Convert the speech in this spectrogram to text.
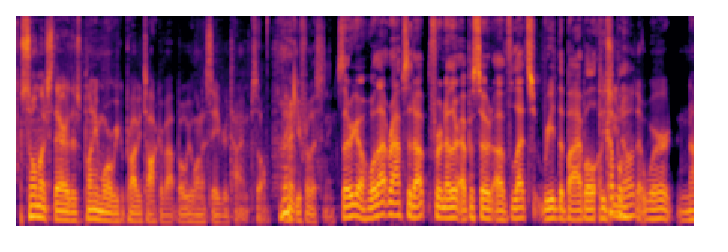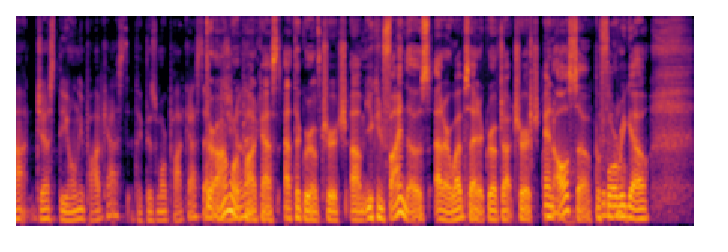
so much there. There's plenty more we could probably talk about, but we want to save your time. So, thank you for listening. So there you go. Well, that wraps it up for another episode of Let's Read the Bible. A Did couple, you know that we're not just the only podcast? Like, there's more podcasts. there are more podcasts at the Grove Church. Um, you can find those at our website at grove.church. And Oh, also, before we go,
